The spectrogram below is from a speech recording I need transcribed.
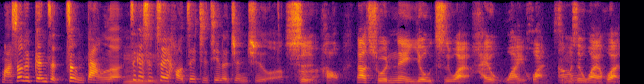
马上就跟着震荡了，这个是最好最直接的证据了。是好，那除了内忧之外，还有外患。什么是外患？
